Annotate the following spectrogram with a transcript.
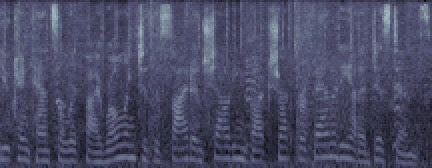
you can cancel it by rolling to the side and shouting buckshot profanity at a distance.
